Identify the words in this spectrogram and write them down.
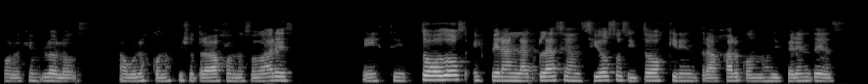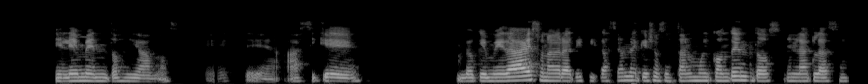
por ejemplo, los, abuelos con los que yo trabajo en los hogares, este, todos esperan la clase ansiosos y todos quieren trabajar con los diferentes elementos, digamos. Este, así que lo que me da es una gratificación de que ellos están muy contentos en la clase.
